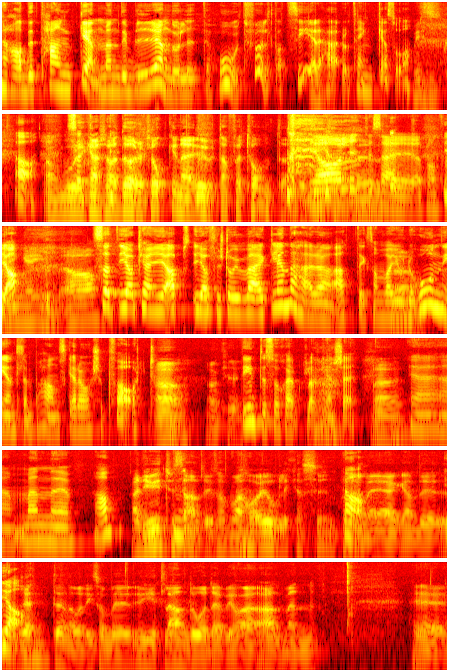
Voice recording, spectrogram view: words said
hade tanken, men det blir ändå lite hotfullt att se det här och tänka så. Visst. Ja. man Så borde kanske ha dörrklockorna utanför tomten. Ja, lite så här att man får Ja. ringa in. Ja. Så att jag, kan ju, jag förstår ju verkligen det här att liksom, vad Ja. gjorde hon egentligen på hans garageuppfart? Ja, okej. Det är inte så självklart kanske. Nej. Eh, men eh, ja, Ja, det är ju intressant. Liksom, man har ju olika syn på Ja. det här med äganderätten. Och liksom, I ett land då där vi har allmän... Eh,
